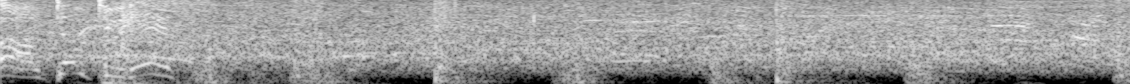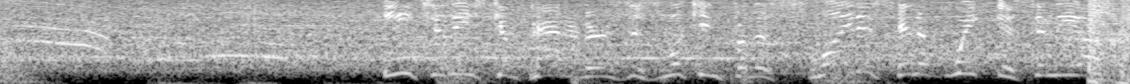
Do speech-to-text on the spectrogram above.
Oh, don't do this. Each of these competitors is looking for the slightest hint of weakness in the other.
